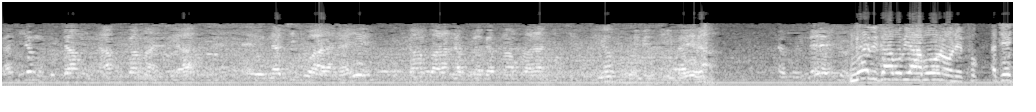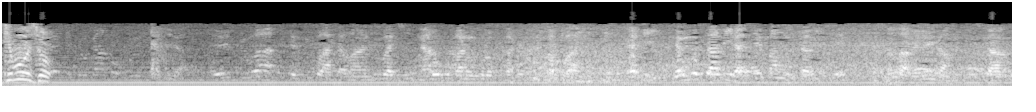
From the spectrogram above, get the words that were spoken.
kati ye mukuddamu nakugamba nti "Ah, eh, nakitwala naye kampala nakulaga kampala nti era ng'ebigambo byabonoonefu ati ekibuuzo enjuba tezikwata bantu baki nalokuka nokulokuka tezibakwata kati nemusabira kyemba musabire ababenga musaako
